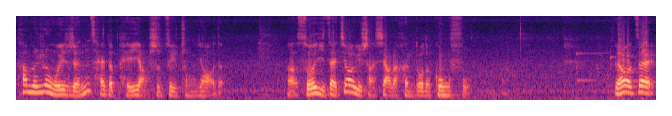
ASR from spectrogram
他们认为人才的培养是最重要的，啊，所以在教育上下了很多的功夫。然后在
